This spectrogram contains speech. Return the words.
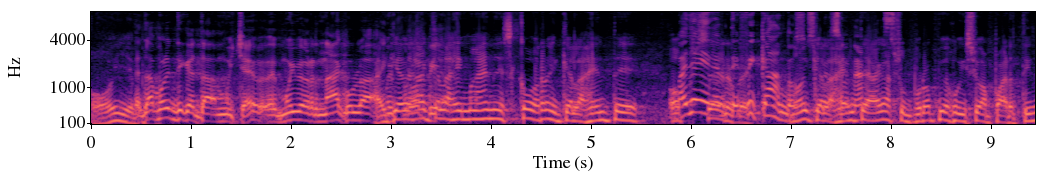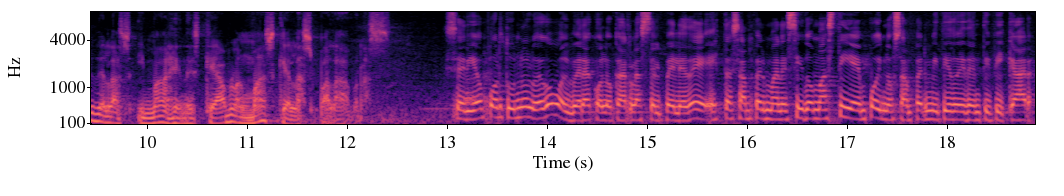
Oye, Esta política está muy chévere, muy vernácula. Hay que dejar que las imágenes corran y que la gente Vaya identificando. No, y que la gente haga su propio juicio a partir de las imágenes que hablan más que las palabras sería oportuno luego volver a colocarlas del PLD. Estas han permanecido más tiempo y nos han permitido identificar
